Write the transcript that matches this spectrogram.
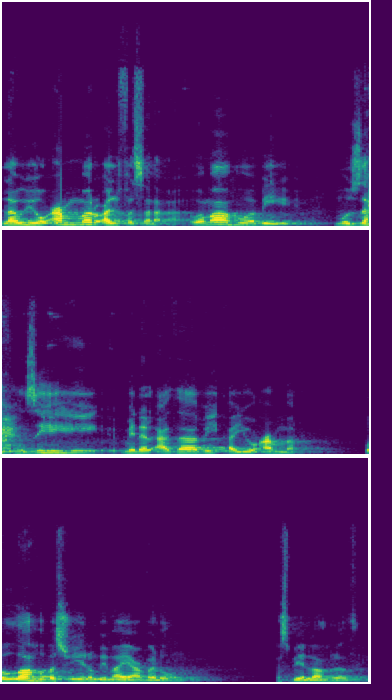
لو يعمر ألف سنة وما هو بمزحزحه من العذاب أن يعمر والله بصير بما يعملون حسبي الله العظيم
